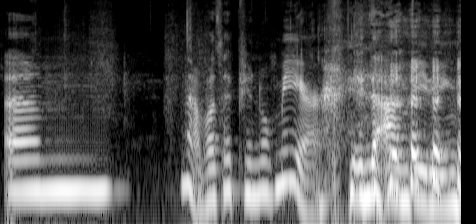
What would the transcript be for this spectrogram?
Ehm, nou, wat heb je nog meer in de aanbieding?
